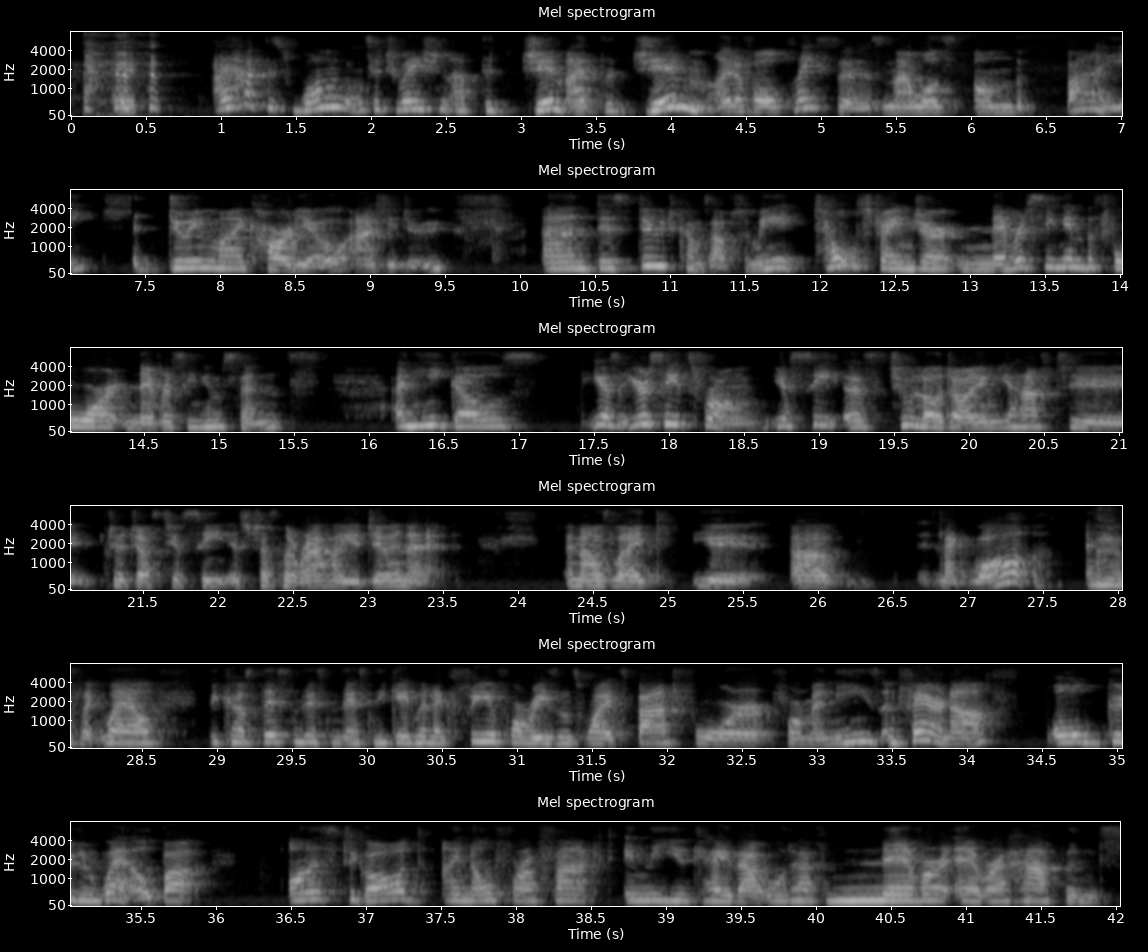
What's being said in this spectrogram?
I had this one situation at the gym, at the gym out of all places, and I was on the bike doing my cardio as you do. And this dude comes up to me, total stranger, never seen him before, never seen him since. And he goes, Yes, your seat's wrong. Your seat is too low down. You have to, to adjust your seat. It's just not right how you're doing it. And I was like, you, uh, like what? And he was like, well, because this and this and this. And he gave me like three or four reasons why it's bad for, for my knees. And fair enough, all good and well. But honest to God, I know for a fact in the UK that would have never ever happened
